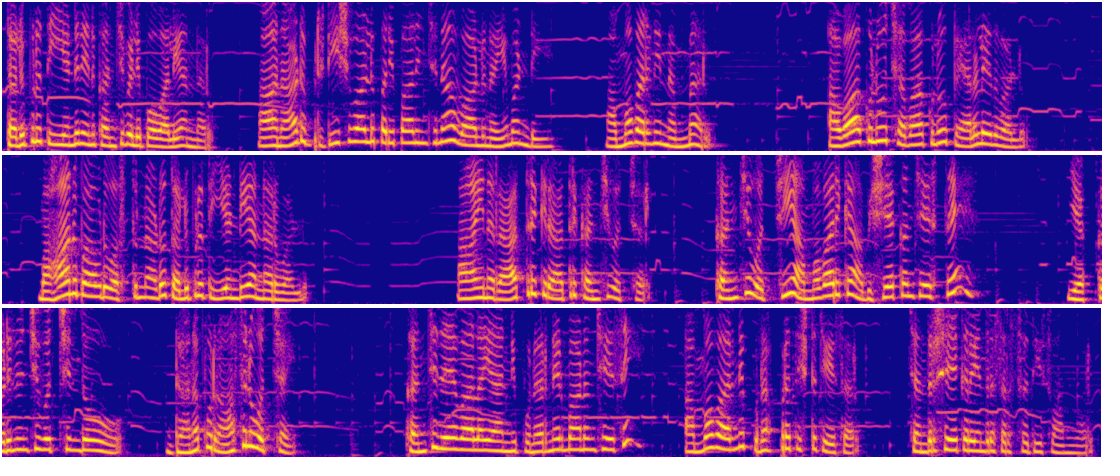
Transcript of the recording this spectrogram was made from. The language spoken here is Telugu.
తలుపులు తీయండి నేను కంచి వెళ్ళిపోవాలి అన్నారు. ఆనాడు బ్రిటిష్ వాళ్ళు పరిపాలించినా వాళ్ళు నయమండి. అమ్మవారిని నమ్మారు. అవాకులు చవాకులు పేలలేదు వాళ్ళు. మహానుభావుడు వస్తున్నాడు తలుపులు తీయండి అన్నారు వాళ్ళు. ఆయన రాత్రికి రాత్రి కంచి వచ్చారు. కంచి వచ్చి అమ్మవారికి అభిషేకం చేస్తే ఎక్కడి నుంచి వచ్చిందో? ధనపు రాసులు వచ్చాయి. కంచి దేవాలయాన్ని పునర్నిర్మాణం చేసి అమ్మవారిని పునఃప్రతిష్ఠ చేశారు. చంద్రశేఖరేంద్ర సరస్వతి స్వామివారు.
